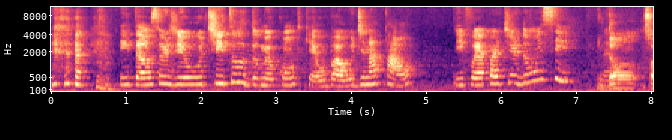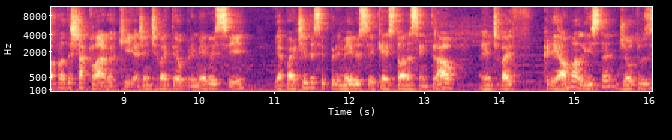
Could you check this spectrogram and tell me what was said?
Uhum. então surgiu o título do meu conto, que é O Baú de Natal. E foi a partir do um IC. Né? Então, né? só para deixar claro aqui, a gente vai ter o primeiro IC e a partir desse primeiro IC, que é a história central, a gente vai criar uma lista de outros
